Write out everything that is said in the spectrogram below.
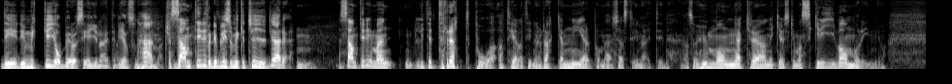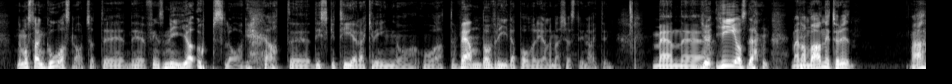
Det är, det är mycket jobbigare att se United i en sån här match. Samtidigt... För det blir så mycket tydligare. Mm. Samtidigt är man lite trött på att hela tiden racka ner på Manchester United. Alltså hur många kröniker ska man skriva om Mourinho? Nu måste han gå snart så att det, det finns nya uppslag att eh, diskutera kring och, och, att vända och vrida på vad det gäller Manchester United. Men, eh, ge, ge, oss den. Men de vann i Turin. Va?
